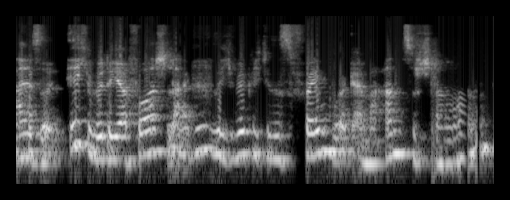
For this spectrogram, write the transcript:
Also, ich würde ja vorschlagen, sich wirklich dieses Framework einmal anzuschauen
